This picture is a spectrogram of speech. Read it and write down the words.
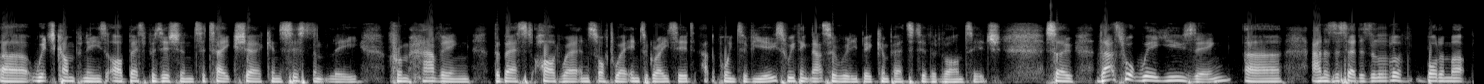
uh, which companies are best positioned to take share consistently from having the best hardware and software integrated at the point of use. We think that's a really big competitive advantage. So that's what we're using. Uh, and as I said, there's a lot of bottom up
